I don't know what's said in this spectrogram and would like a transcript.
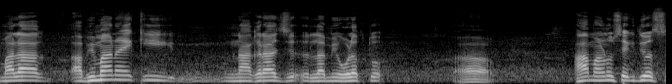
मला अभिमान आहे की नागराजला मी ओळखतो. हा माणूस एक दिवस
